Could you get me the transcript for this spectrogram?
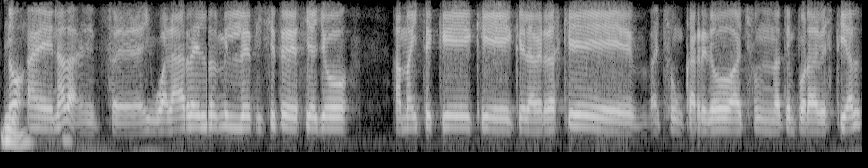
No, eh, nada, eh, igualar el 2017 decía yo a Maite que, que, que la verdad es que ha hecho un carrero, ha hecho una temporada bestial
